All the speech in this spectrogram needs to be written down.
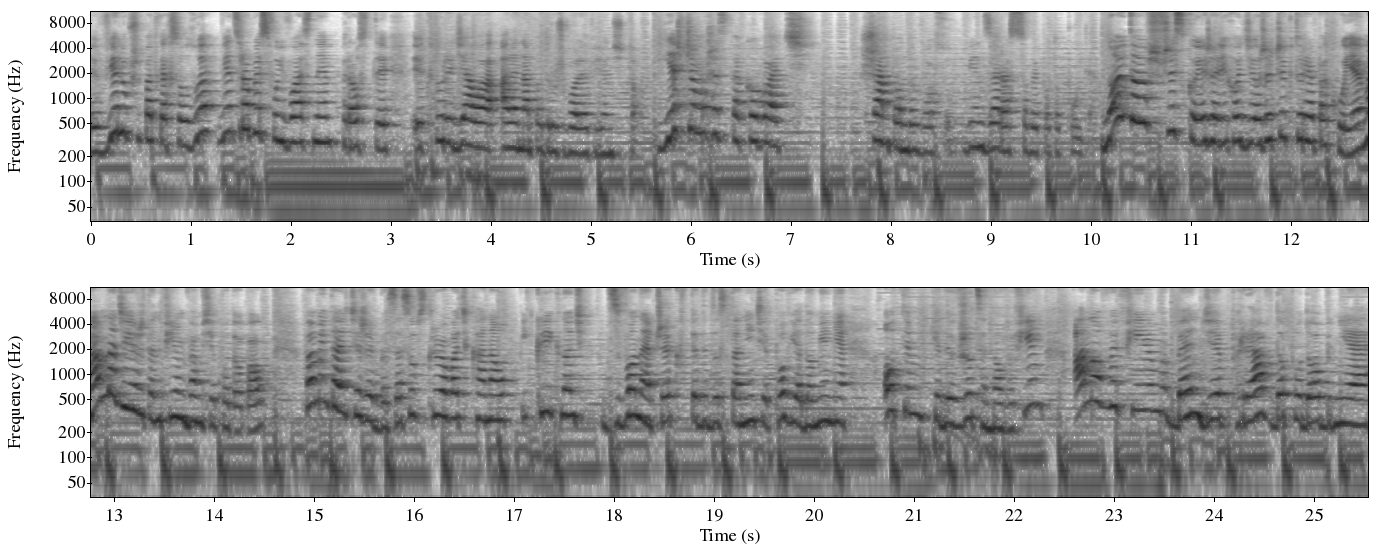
y, w wielu przypadkach są złe, więc robię swój własny, prosty, y, który działa, ale na podróż wolę wziąć to. Jeszcze muszę spakować szampon do włosów, więc zaraz sobie po to pójdę. No i to już wszystko, jeżeli chodzi o rzeczy, które pakuję. Mam nadzieję, że ten film Wam się podobał. Pamiętajcie, żeby zasubskrybować kanał i kliknąć dzwoneczek, wtedy dostaniecie powiadomienie o tym, kiedy wrzucę nowy film, a nowy film będzie prawdopodobnie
